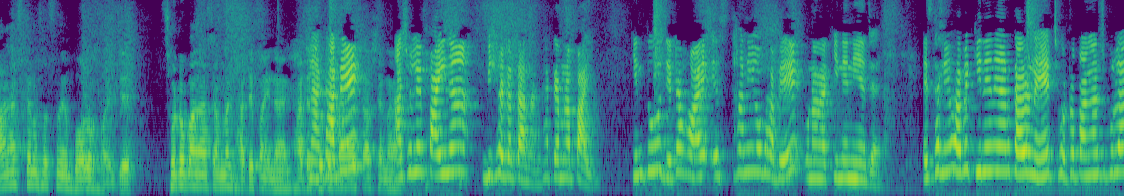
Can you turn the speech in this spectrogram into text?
পাঙাশ কেন সবসময় বড় হয়? যে ছোট পাঙাশ আমরা ঘাটে পাই না ঘাটে ছোট পাঙাশ আসে না। আসলে পাই না বিষয়টা তা না ঘাটে আমরা পাই। কিন্তু যেটা হয় স্থানীয়ভাবে ওনারা কিনে নিয়ে যায়। স্থানীয়ভাবে কিনে নেওয়ার কারণে ছোট পাঙাশগুলা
